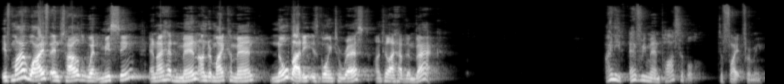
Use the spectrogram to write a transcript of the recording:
If my wife and child went missing and I had men under my command, nobody is going to rest until I have them back. I need every man possible to fight for me.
